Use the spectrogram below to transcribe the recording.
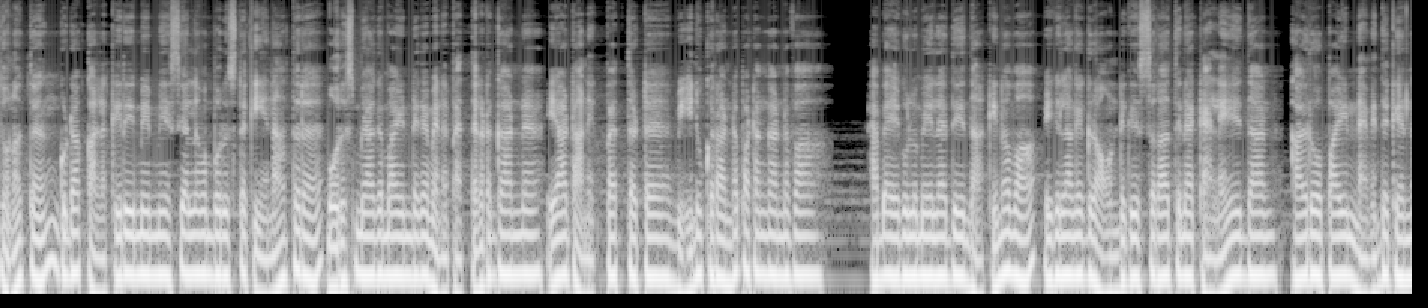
ජොනතන් ගොඩක් කලකිරීමේ මේ සියල්ලම බොරිස්ට කියන අතර බොරිස්මයාගේ මයින්ඩ් එක වෙන පැත්තකට ගන්න එයාට අනෙක් පැත්තට විහිළු කරන්න පටන් ගන්නවා. හැබැයි ඒගොල්ලෝ මේ ලැබේ දකිනවා ඒගොල්ලන්ගේ ග්‍රවුන්ඩ් එකේ ඉස්සරහා තියෙන කැලේ දන් කයිරෝපයින් නැවිදගෙන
